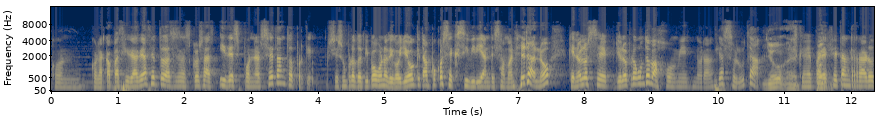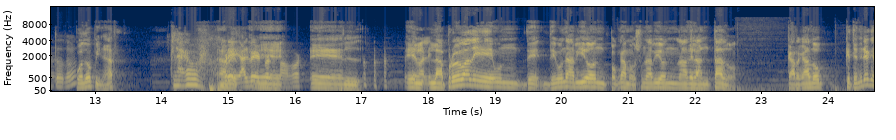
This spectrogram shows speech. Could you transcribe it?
con, con la capacidad de hacer todas esas cosas y de exponerse tanto, porque si es un prototipo, bueno, digo yo que tampoco se exhibirían de esa manera, ¿no? Que no lo sé. Yo lo pregunto bajo mi ignorancia absoluta. Yo, eh, es que me parece tan raro todo. ¿Puedo opinar? Claro, hombre, ver, Albert, por eh, favor. el- Te el- vale. La prueba de un, de, de un avión, pongamos, un avión adelantado, cargado, que tendría que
